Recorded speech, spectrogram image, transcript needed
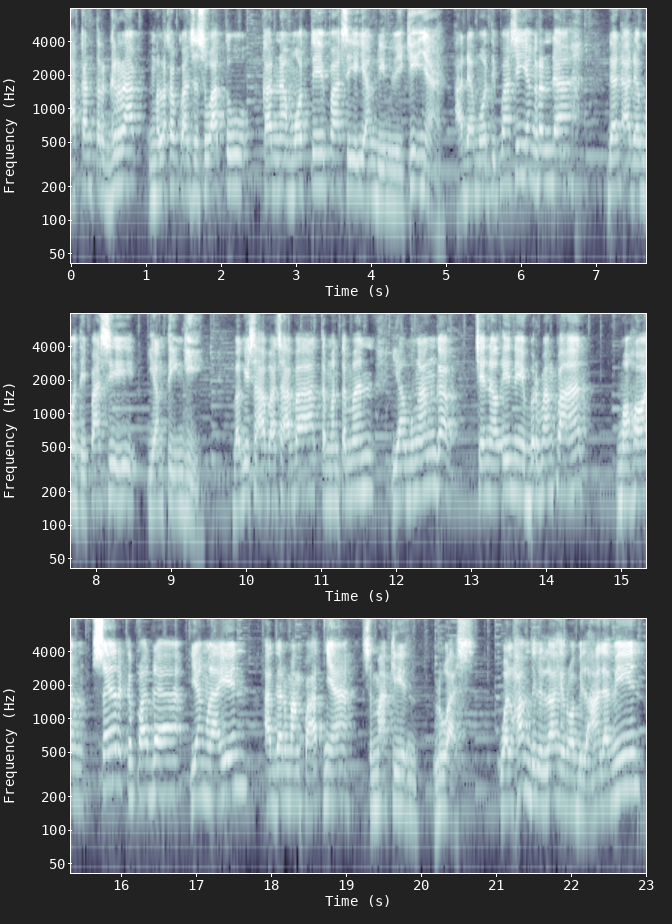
akan tergerak melakukan sesuatu karena motivasi yang dimilikinya. Ada motivasi yang rendah dan ada motivasi yang tinggi. Bagi sahabat-sahabat, teman-teman yang menganggap channel ini bermanfaat, mohon share kepada yang lain agar manfaatnya semakin luas. Walhamdulillahi rabbil alamin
